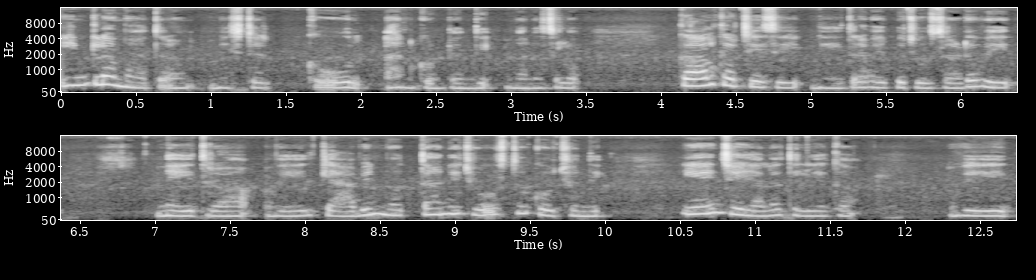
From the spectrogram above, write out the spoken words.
ఇంట్లో మాత్రం మిస్టర్ కూల్ అనుకుంటుంది మనసులో. కాల్ కట్ చేసి నేత్ర వైపు చూశాడు వేద్ నేత్ర వేద్ క్యాబిన్ మొత్తాన్ని చూస్తూ కూర్చుంది. ఏం చేయాలో తెలియక. వేద్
